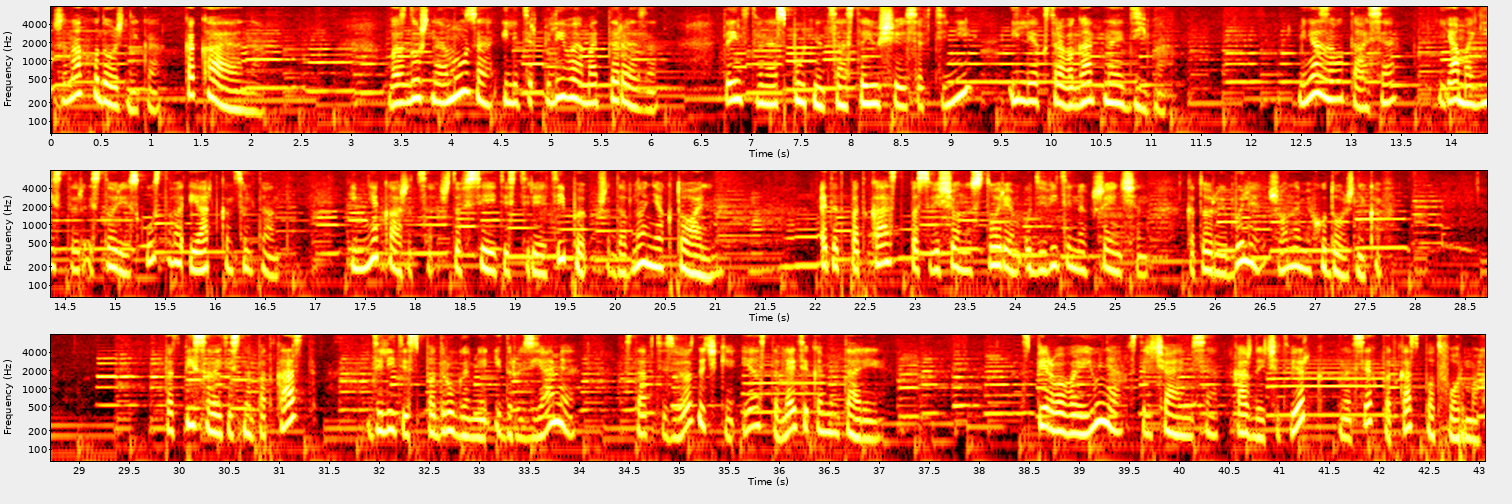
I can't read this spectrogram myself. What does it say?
Жена художника. Какая она? Воздушная муза или терпеливая мать Тереза? Таинственная спутница, остающаяся в тени или экстравагантная дива? Меня зовут Ася, я магистр истории искусства и арт-консультант. И мне кажется, что все эти стереотипы уже давно не актуальны. Этот подкаст посвящен историям удивительных женщин, которые были женами художников. Подписывайтесь на подкаст, делитесь с подругами и друзьями, ставьте звездочки и оставляйте комментарии. С 1 июня встречаемся каждый четверг на всех подкаст-платформах.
